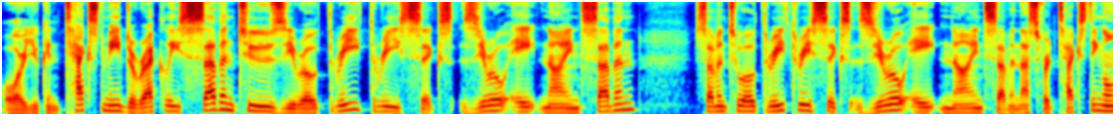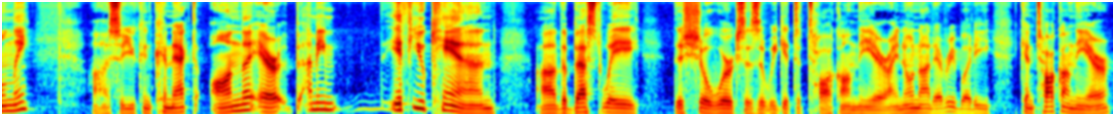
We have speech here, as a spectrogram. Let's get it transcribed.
Or you can text me directly, 720 336 0897. 720 336 0897. That's for texting only. Uh, so you can connect on the air. I mean, if you can, uh, the best way this show works is that we get to talk on the air. I know not everybody can talk on the air,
